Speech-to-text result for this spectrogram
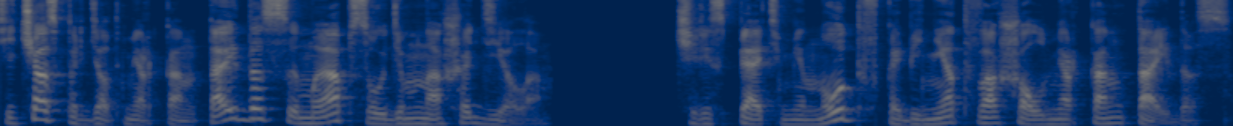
Сейчас придет Меркантайдес, и мы обсудим наше дело». Через пять минут в кабинет вошел Меркантайдес.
